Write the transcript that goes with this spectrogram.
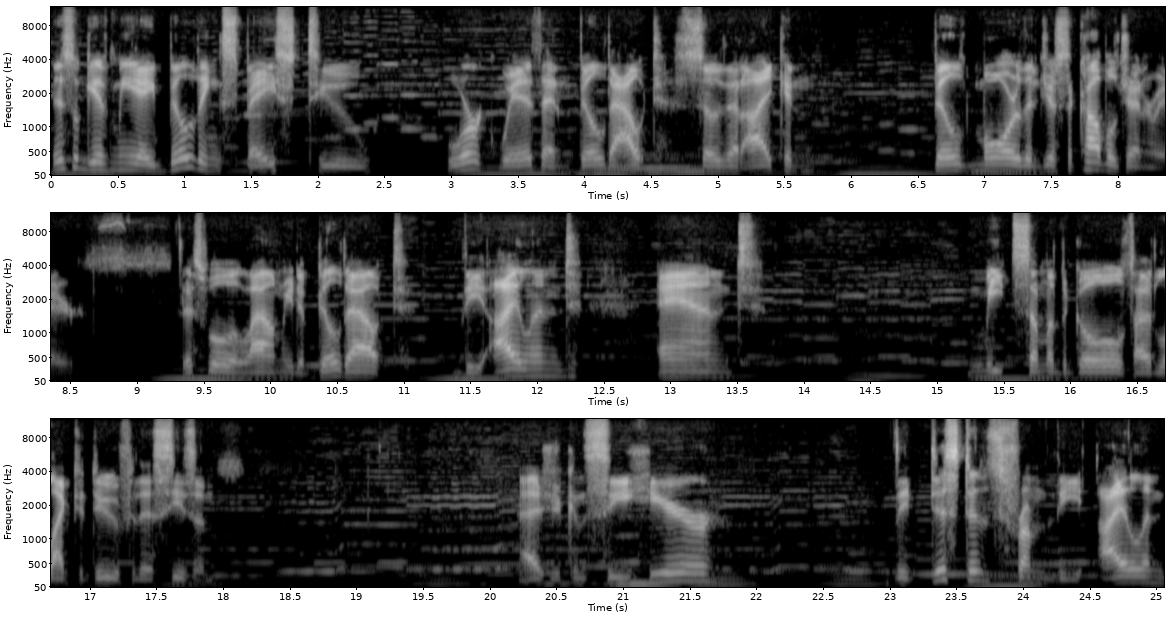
this will give me a building space to work with and build out so that I can build more than just a cobble generator. This will allow me to build out the island and meet some of the goals I would like to do for this season. As you can see here, the distance from the island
